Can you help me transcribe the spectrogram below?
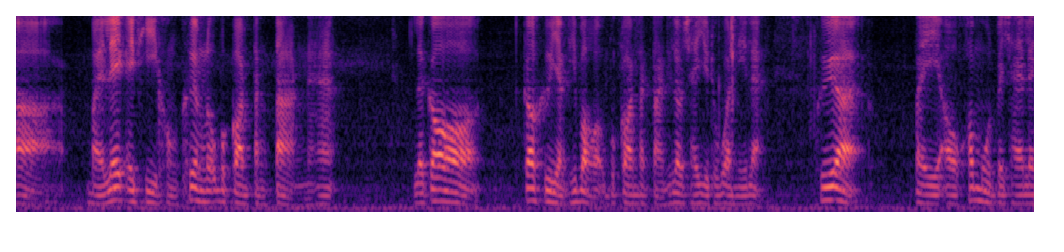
อ่าหมายเลข IP ของเครื่องและอุปกรณ์ต่างๆนะฮะ แล้วก็ก็คืออย่างที่บอกอะอุปกรณ์ต่างๆ ที่เราใช้อยู่ทุกวันนี้แหละ เพื่อไปเอาข้อมูลไปใช้อะไร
